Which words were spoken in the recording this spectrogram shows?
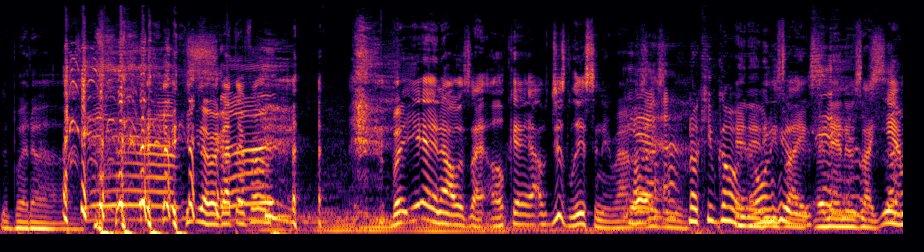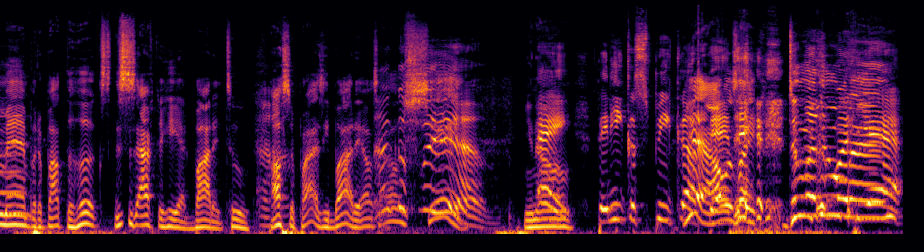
but uh, Damn, you never got that from. but yeah, and I was like, okay, I was just listening, right? I Yeah. was listening. No, keep going. And then want he's hear like, this. and then it was like, yeah, man, but about the hooks. This is after he had bought it too. I was surprised he bought it. I was like, Uh-huh. oh shit, him. you know. Hey, then he could speak up. Yeah, I was like, The do you, motherfucker- man?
